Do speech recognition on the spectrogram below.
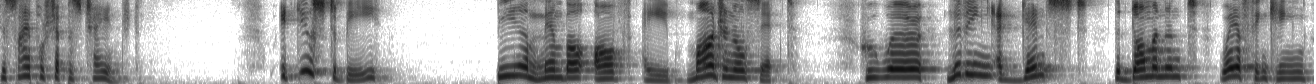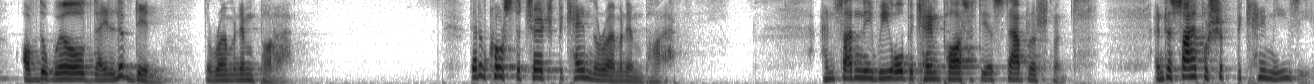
discipleship has changed. It used to be being a member of a marginal sect who were living against the dominant way of thinking of the world they lived in, the Roman Empire. Then, of course, the church became the Roman Empire. And suddenly we all became part of the establishment. And discipleship became easy.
